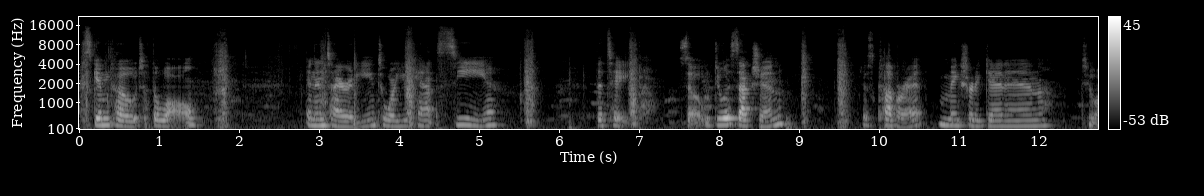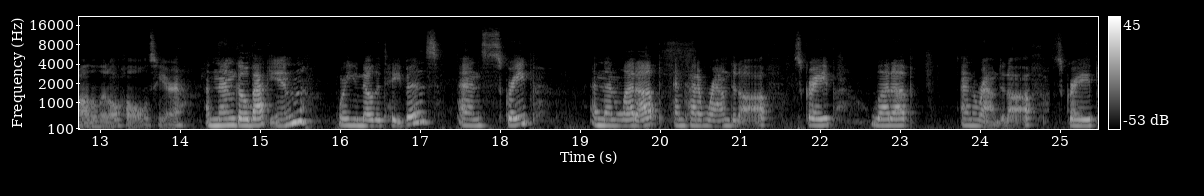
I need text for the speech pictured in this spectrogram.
skim coat the wall in entirety to where you can't see the tape. So do a section, just cover it. Make sure to get in to all the little holes here and then go back in where you know the tape is and scrape and then let up and kind of round it off. Scrape, let up and round it off. Scrape,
